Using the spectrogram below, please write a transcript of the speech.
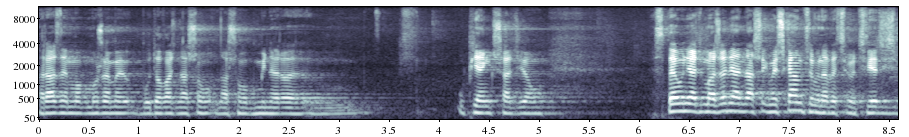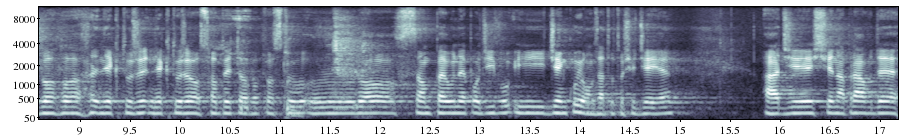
razem mo- możemy budować naszą, naszą gminę, yy, upiększać ją, spełniać marzenia naszych mieszkańców, nawet śmiem twierdzić, bo, bo niektórzy, niektóre osoby to po prostu y, no, są pełne podziwu i dziękują za to, co się dzieje. A dzieje się naprawdę,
